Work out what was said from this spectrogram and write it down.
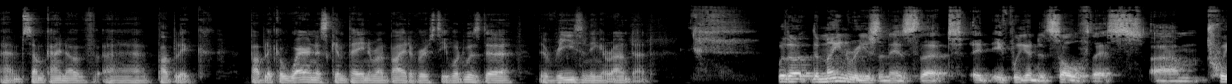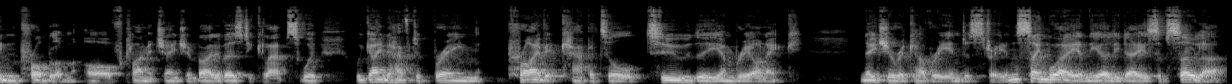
um, some kind of uh, public public awareness campaign around biodiversity. What was the the reasoning around that? Well, the, the main reason is that if we're going to solve this um, twin problem of climate change and biodiversity collapse, we're, we're going to have to bring private capital to the embryonic nature recovery industry. In the same way, in the early days of solar,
